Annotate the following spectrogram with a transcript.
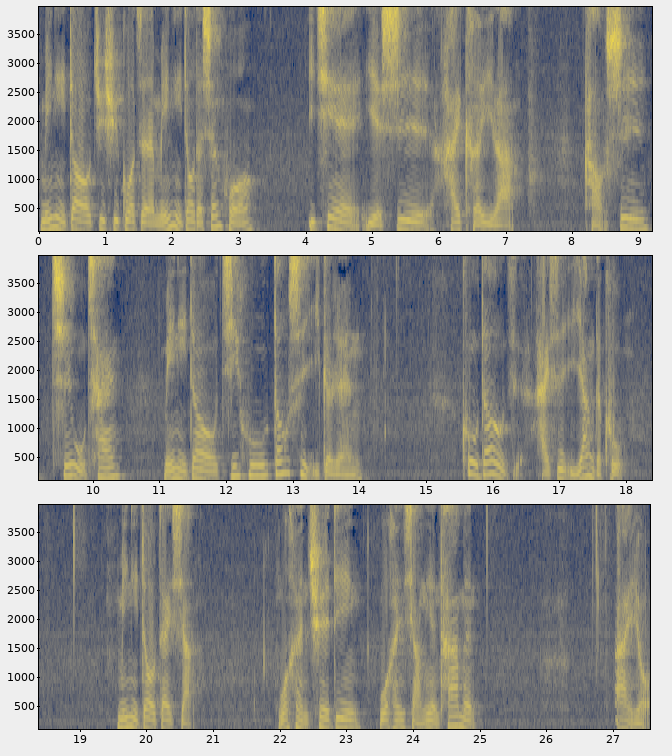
迷你豆继续过着迷你豆的生活。一切也是还可以啦。考试、吃午餐，迷你豆几乎都是一个人。酷豆子还是一样的酷。迷你豆在想：我很确定，我很想念他们。哎呦，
